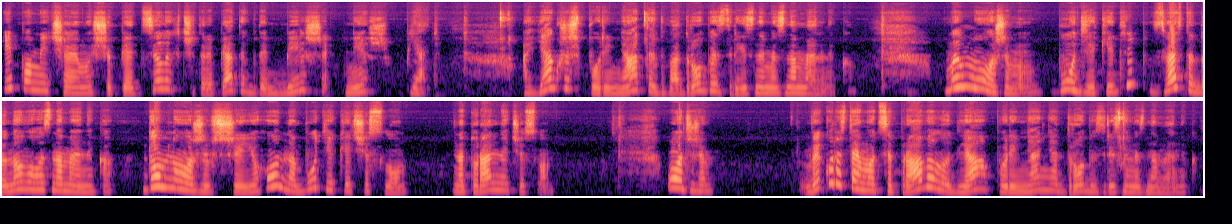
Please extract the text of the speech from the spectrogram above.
І помічаємо, що 5,4 п'ятих буде більше, ніж 5. А як же ж порівняти два дроби з різними знаменниками? Ми можемо будь-який дріб звести до нового знаменника, домноживши його на будь-яке число, натуральне число. Отже, Використаємо це правило для порівняння дробів з різними знаменниками.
